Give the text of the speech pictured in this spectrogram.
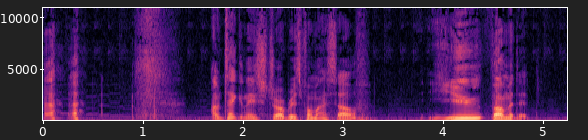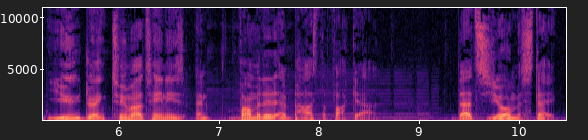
I'm taking these strawberries for myself. You vomited. You drank two martinis and vomited and passed the fuck out. That's your mistake.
